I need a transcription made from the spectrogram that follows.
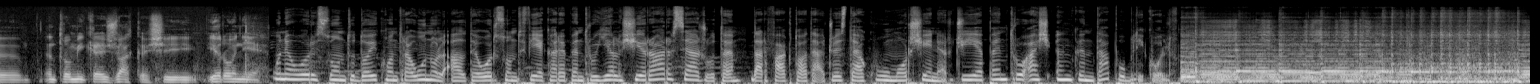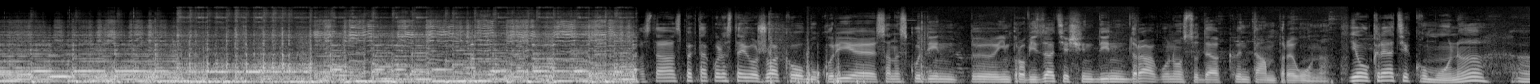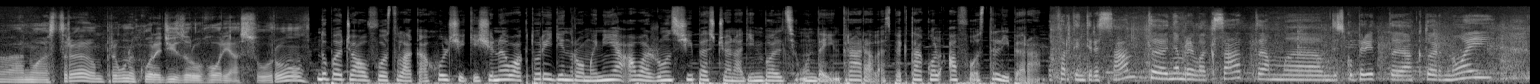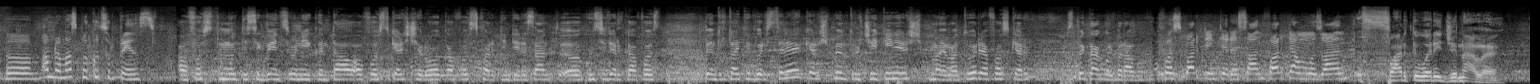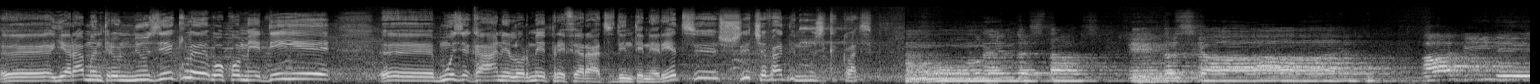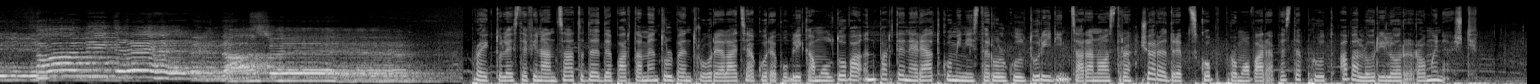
într-o mică joacă și ironie. Uneori sunt doi contra unul, alteori sunt fiecare pentru el și rar se ajută, dar fac toate acestea cu umor și energie pentru a-și încânta publicul. Asta, spectacolul ăsta e o joacă, o bucurie, s-a născut din uh, improvizație și din dragul nostru de a cânta împreună. E o creație comună uh, a noastră, împreună cu regizorul Horia Suru. După ce au fost la Cahul și Chișinău, actorii din România au ajuns și pe scena din Bălți, unde intrarea la spectacol a fost liberă. Foarte interesant, ne-am relaxat, am uh, descoperit actori noi, uh, am rămas plăcut surprins. Au fost multe secvențe, unii cântau, au fost chiar și rock, a fost foarte interesant. Uh, consider că a fost pentru toate vârstele, chiar și pentru cei tineri și mai maturi, a fost chiar spectacol bravo. A fost foarte interesant, foarte amuzant. Foarte originală. Eram între un musical, o comedie, muzica anilor mei preferați din tinerețe și ceva din muzică clasică. in the sky. I'll be there. I'll be there. And I swear. Proiectul este finanțat de Departamentul pentru Relația cu Republica Moldova în parteneriat cu Ministerul Culturii din țara noastră și are drept scop promovarea peste prut a valorilor românești.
